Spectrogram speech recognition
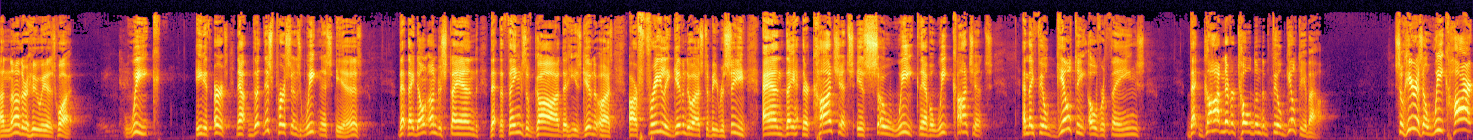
another who is what? Weak eateth herbs. Now, th- this person's weakness is that they don't understand that the things of God that He has given to us are freely given to us to be received, and they, their conscience is so weak, they have a weak conscience, and they feel guilty over things that God never told them to feel guilty about. So here is a weak heart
